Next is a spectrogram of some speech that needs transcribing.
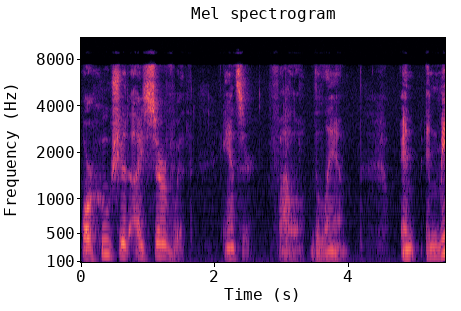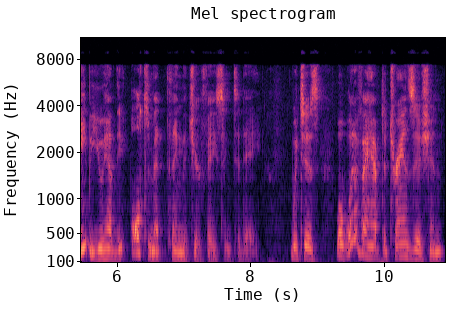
Or who should I serve with? Answer follow the Lamb. And, and maybe you have the ultimate thing that you're facing today, which is, well, what if I have to transition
